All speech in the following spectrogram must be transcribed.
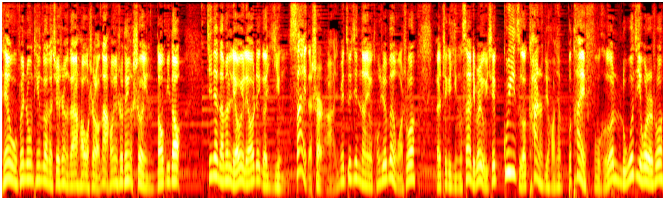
天五分钟听段子学摄影，大家好，我是老衲，欢迎收听摄影刀逼刀。今天咱们聊一聊这个影赛的事儿啊，因为最近呢有同学问我说，呃，这个影赛里边有一些规则看上去好像不太符合逻辑，或者说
